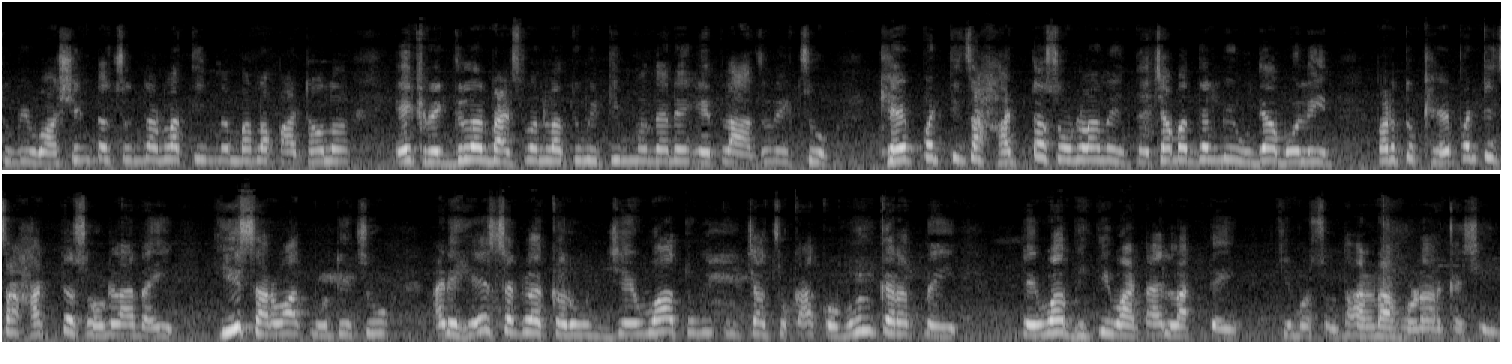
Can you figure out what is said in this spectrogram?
तुम्ही वॉशिंग्टन सुंदरला तीन नंबरला पाठवलं. एक रेग्युलर बॅट्समनला तुम्ही टीममध्ये नाही घेतला. अजून एक चूक. खेळपट्टीचा हट्ट सोडला नाही. त्याच्याबद्दल मी उद्या बोलीन. परंतु खेळपट्टीचा हट्ट सोडला नाही. ही सर्वात मोठी चूक आणि हे सगळं करून जेव्हा तुम्ही तुमच्या चुका कबूल करत नाही तेव्हा भीती वाटायला लागते की मग सुधारणा होणार कशी?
